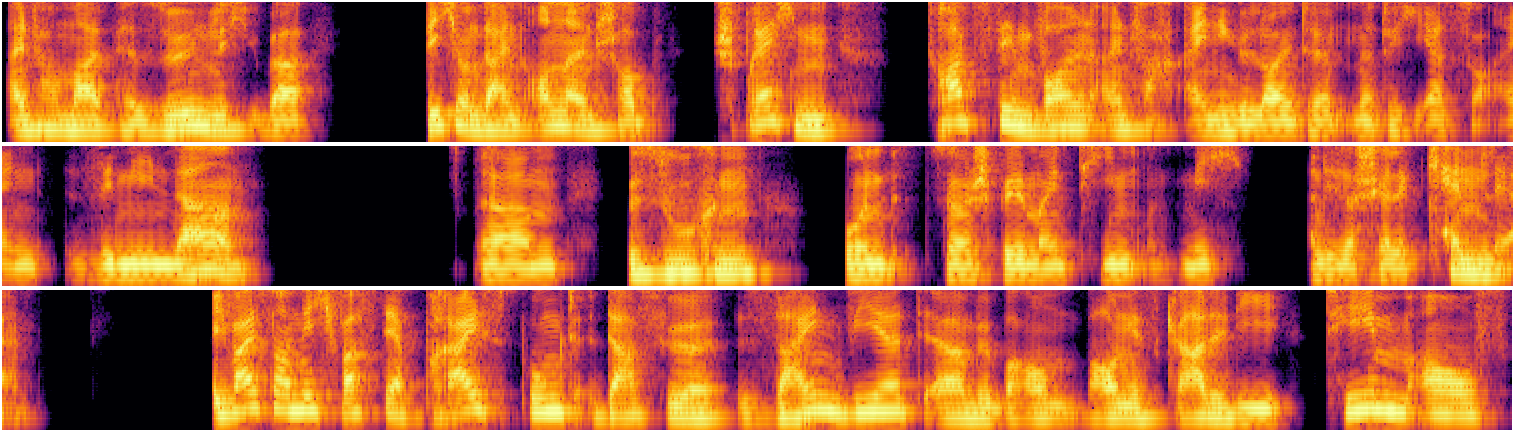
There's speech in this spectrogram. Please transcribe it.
einfach mal persönlich über dich und deinen Online-Shop sprechen. Trotzdem wollen einfach einige Leute natürlich erst so ein Seminar ähm, besuchen und zum Beispiel mein Team und mich an dieser Stelle kennenlernen. Ich weiß noch nicht, was der Preispunkt dafür sein wird. Äh, wir bauen, jetzt gerade die Themen auf.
